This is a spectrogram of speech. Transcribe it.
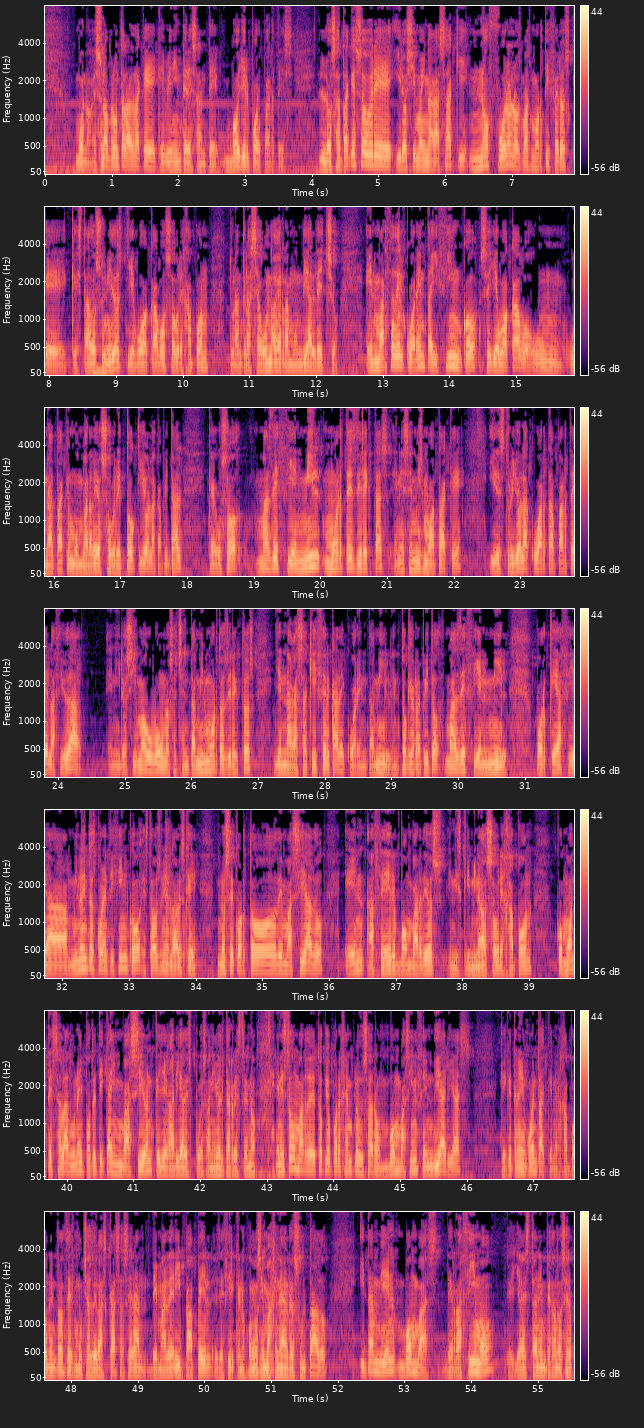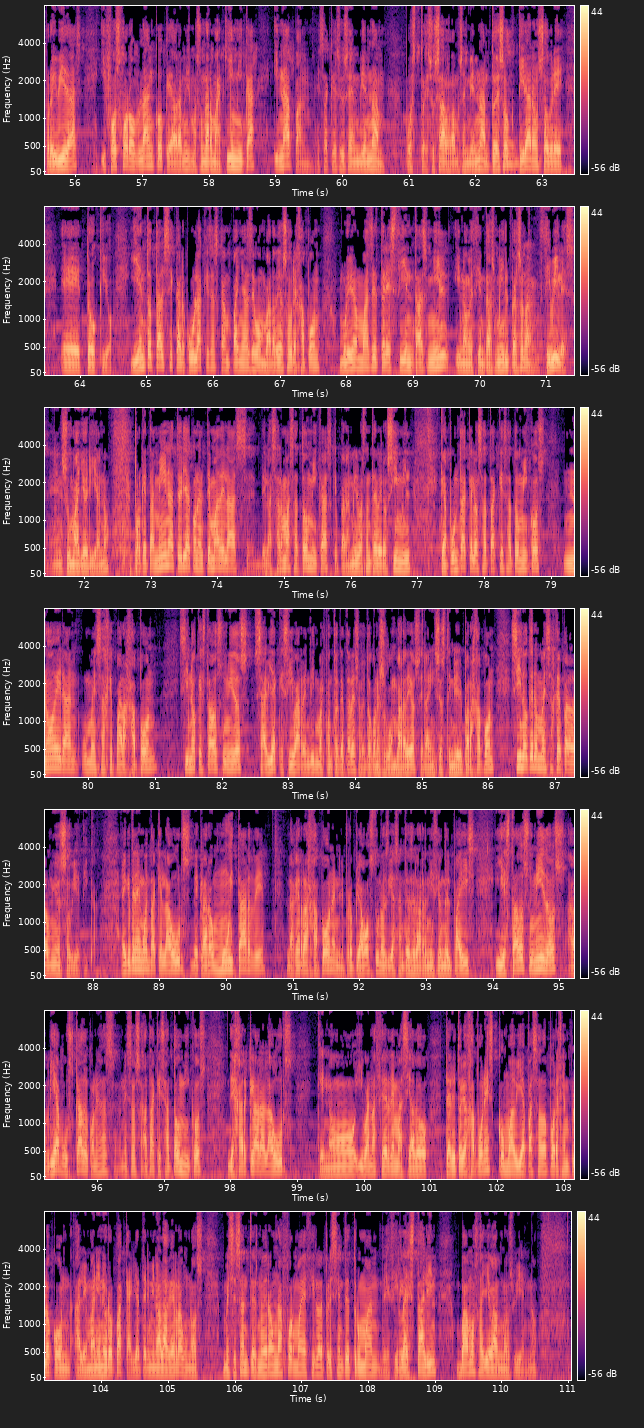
Bueno, es una pregunta la verdad que, que bien interesante. Voy a ir por partes. Los ataques sobre Hiroshima y Nagasaki no fueron los más mortíferos que, que Estados Unidos llevó a cabo sobre Japón durante la Segunda Guerra Mundial. De hecho, en marzo del 45 se llevó a cabo un, un ataque, un bombardeo sobre Tokio, la capital, que causó más de 100.000 muertes directas en ese mismo ataque y destruyó la cuarta parte de la ciudad. En Hiroshima hubo unos 80.000 muertos directos y en Nagasaki cerca de 40.000. En Tokio, repito, más de 100.000. Porque hacia 1945 Estados Unidos, la verdad es que no se cortó demasiado en hacer bombardeos indiscriminados sobre Japón como antesala de una hipotética invasión que llegaría después a nivel terrestre. ¿no? En este bombardeo de Tokio, por ejemplo, usaron bombas incendiarias que hay que tener en cuenta que en el Japón de entonces muchas de las casas eran de madera y papel, es decir, que nos podemos imaginar el resultado, y también bombas de racimo, que ya están empezando a ser prohibidas, y fósforo blanco, que ahora mismo es un arma química, y napalm, esa que se usa en Vietnam, pues se usaba, vamos, en Vietnam, todo eso tiraron sobre eh, Tokio. Y en total se calcula que esas campañas de bombardeo sobre Japón murieron más de 300.000 y 900.000 personas, civiles en su mayoría, ¿no? Porque también hay una teoría con el tema de las, de las armas atómicas, que para mí es bastante verosímil, que apunta a que los ataques atómicos no eran un mensaje para Japón, sino que Estados Unidos sabía que se iba a rendir más pronto que tarde, sobre todo con esos bombardeos, era insostenible para Japón, sino que era un mensaje para la Unión Soviética. Hay que tener en cuenta que la URSS declaró muy tarde la guerra a Japón, en el propio agosto, unos días antes de la rendición del país, y Estados Unidos habría buscado con esos, esos ataques atómicos dejar claro a la URSS que no iban a hacer demasiado territorio japonés, como había pasado, por ejemplo, con Alemania en Europa, que había terminado la guerra unos meses antes. No era una forma de decirle al presidente Truman, de decirle a Stalin, vamos a llevarnos bien, ¿no?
